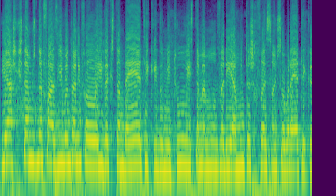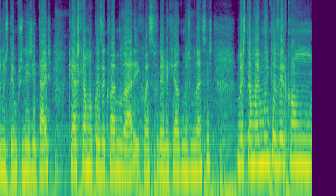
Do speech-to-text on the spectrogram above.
e acho que estamos na fase, e o António falou aí da questão da ética e do Me Too, isso também me levaria a muitas reflexões sobre a ética nos tempos digitais, que acho que é uma coisa que vai mudar e que vai sofrer aqui algumas mudanças, mas também muito a ver com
